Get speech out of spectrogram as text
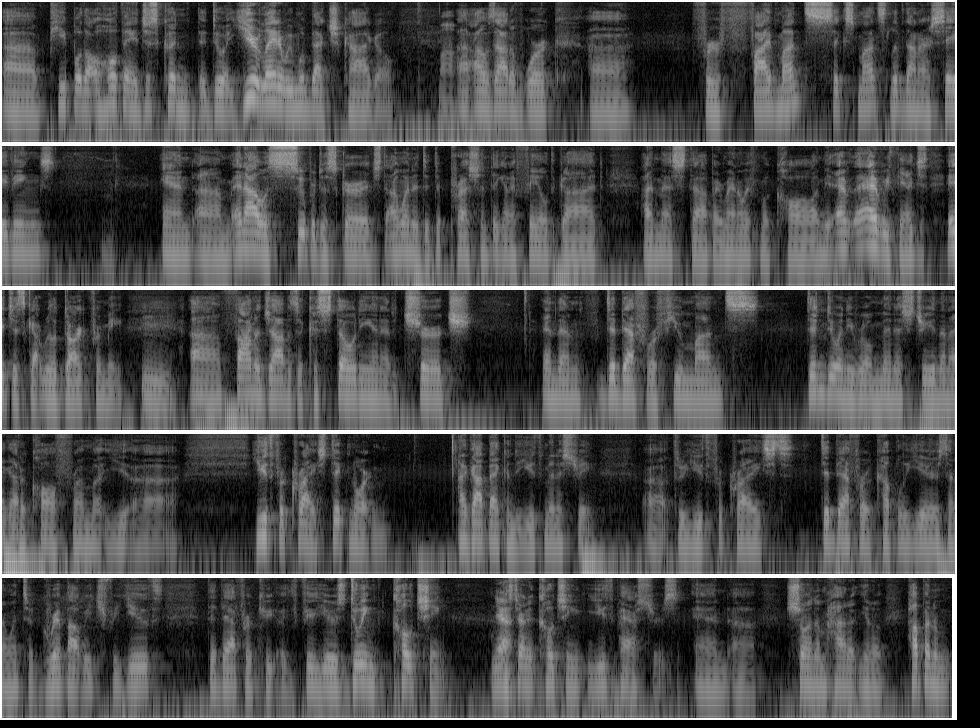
uh, people, the whole thing. I just couldn't do it. A year later, we moved back to Chicago. Wow. Uh, I was out of work uh, for five months, six months, lived on our savings. And um, and I was super discouraged. I went into depression, thinking I failed God. I messed up. I ran away from a call. I mean, ev- everything. I just it just got real dark for me. Mm. Uh, found a job as a custodian at a church, and then did that for a few months. Didn't do any real ministry. And then I got a call from uh, Yo- uh, Youth for Christ, Dick Norton. I got back into youth ministry uh, through Youth for Christ. Did that for a couple of years. Then I went to Grip Outreach for Youth. Did that for a cu- a few years, doing coaching. I started coaching youth pastors and uh, showing them how to, you know, helping them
